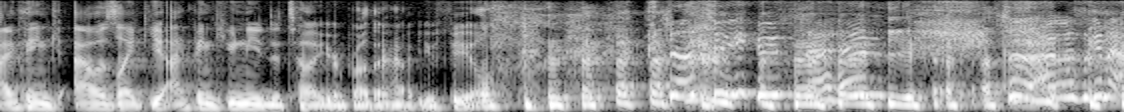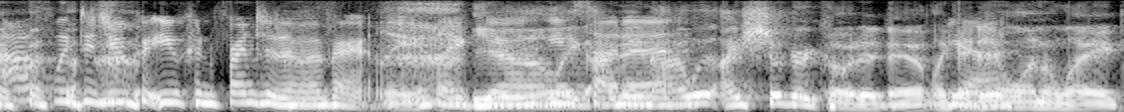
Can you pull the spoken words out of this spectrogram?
I think I was like, yeah, I think you need to tell your brother how you feel. That's what you said. So I was gonna ask, like, did you you confronted him apparently? Like, Yeah, you, you like said I mean, it. I wa- I sugarcoated it. Like Yeah. I didn't want to like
